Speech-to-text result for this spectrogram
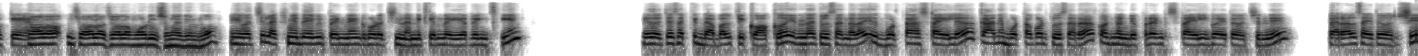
ఓకే. చాలా చాలా చాలా మోడల్స్ ఉన్నాయి దీంట్లో. ఇవి వచ్చి లక్ష్మీదేవి పెండెంట్ కూడా వచ్చిందండి కింద ఇయర్ రింగ్స్కి. ఇది వచ్చేసరికి డబల్ పికాక్ ఇందా చూసాం కదా ఇది బుట్ట స్టైల్ కానీ బుట్ట కూడా చూసారా? కొంచెం డిఫరెంట్ స్టైల్గా అయితే వచ్చింది. పెరల్స్ అయితే వచ్చి.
